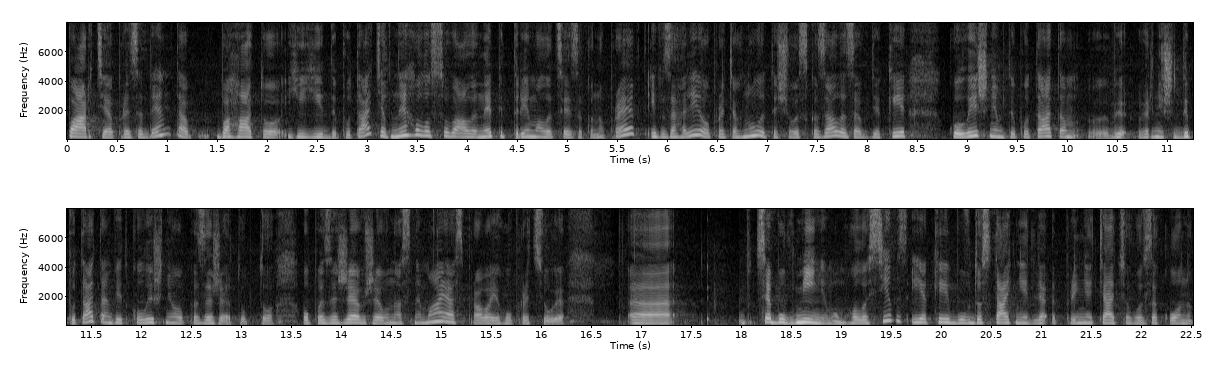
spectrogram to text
партія президента, багато її депутатів не голосували, не підтримали цей законопроект і взагалі його протягнули, те, що ви сказали, завдяки колишнім депутатам, е, вірніше депутатам від колишнього ОПЗЖ. Тобто ОПЗЖ вже у нас немає, справа його працює. Е, це був мінімум голосів, який був достатній для прийняття цього закону.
